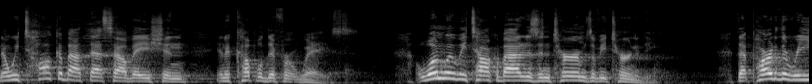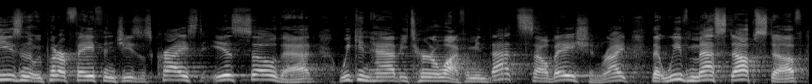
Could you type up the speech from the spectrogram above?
Now we talk about that salvation in a couple different ways. One way we talk about it is in terms of eternity. That part of the reason that we put our faith in Jesus Christ is so that we can have eternal life. I mean, that's salvation, right? That we've messed up stuff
